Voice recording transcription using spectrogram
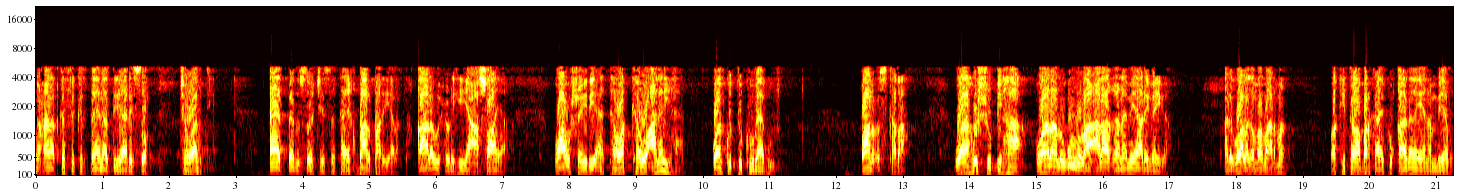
Waxaanaad ka fikirtaa inaad diyaariso. Jawaabtii aad baad u soo jeesataa iqbaal baad yeelata. Qaala wuxuu uhi hiya casaaya waa u shaydii atawaka'u calayha. Waan ku tukubaa buuri waan cuskadaa. Wa ahushu bihaa waanaan ugu lulaa calaa hanami adhigayga adhigu waa lagama maarmaa waa kii tababarka ay ku qaadanayeen ambiyadu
